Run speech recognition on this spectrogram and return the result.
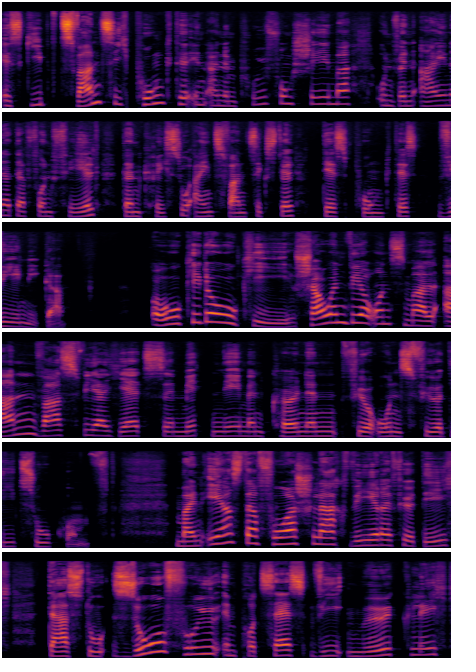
es gibt 20 Punkte in einem Prüfungsschema und wenn einer davon fehlt, dann kriegst du ein Zwanzigstel des Punktes weniger. Okidoki, schauen wir uns mal an, was wir jetzt mitnehmen können für uns für die Zukunft. Mein erster Vorschlag wäre für dich, dass du so früh im Prozess wie möglich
